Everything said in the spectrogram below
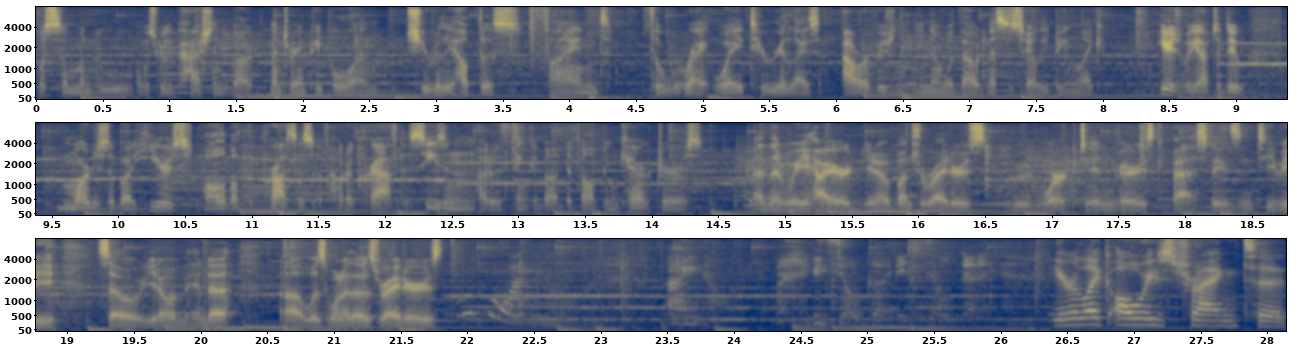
was someone who was really passionate about mentoring people, and she really helped us find the right way to realize our vision, you know, without necessarily being like, here's what you have to do. More just about here's all about the process of how to craft a season, how to think about developing characters. And then we hired, you know, a bunch of writers who'd worked in various capacities in TV. So, you know, Amanda uh, was one of those writers. Oh, I know. I know. It's so good. It's so good. You're like always trying to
